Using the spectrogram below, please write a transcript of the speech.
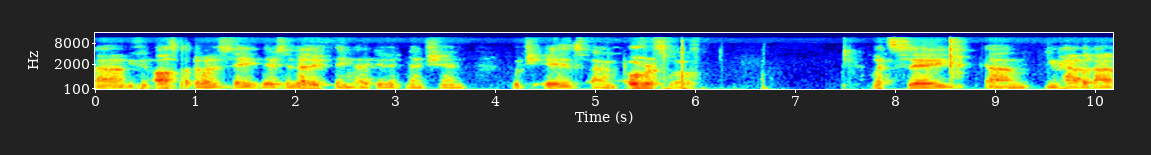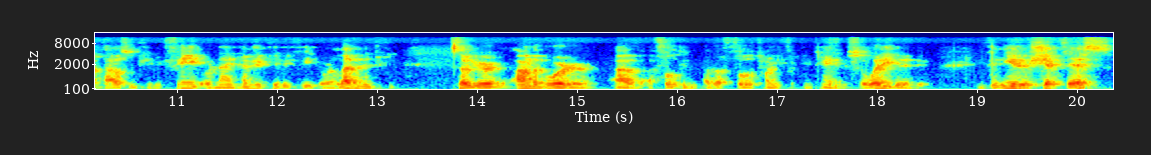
Um, you can also I want to say there's another thing that I didn't mention, which is um, overflow. Let's say um, you have about a thousand cubic feet, or 900 cubic feet, or 1100. So you're on the border of a full of a full 20 foot container. So what are you going to do? You can either ship this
